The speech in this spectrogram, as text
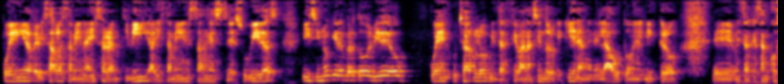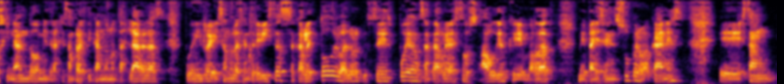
Pueden ir a revisarlas también a Instagram TV, ahí también están este, subidas. Y si no quieren ver todo el video, pueden escucharlo mientras que van haciendo lo que quieran, en el auto, en el micro, eh, mientras que están cocinando, mientras que están practicando notas largas, pueden ir revisando las entrevistas, sacarle todo el valor que ustedes puedan sacarle a estos audios que en verdad me parecen súper bacanes. Eh, están,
